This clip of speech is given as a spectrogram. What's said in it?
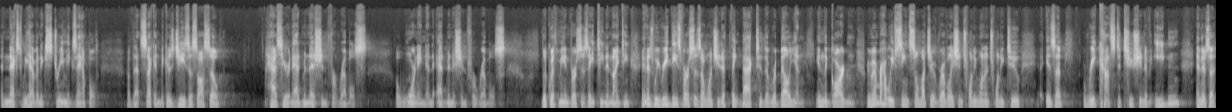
And next, we have an extreme example of that second, because Jesus also has here an admonition for rebels, a warning, an admonition for rebels. Look with me in verses 18 and 19. And as we read these verses, I want you to think back to the rebellion in the garden. Remember how we've seen so much of Revelation 21 and 22 is a reconstitution of Eden, and there's a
